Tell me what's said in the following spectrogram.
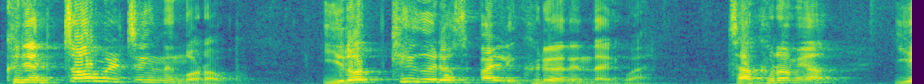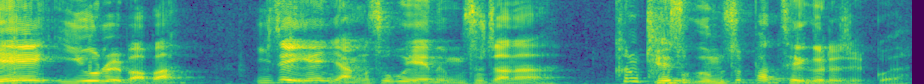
그냥 점을 찍는 거라고. 이렇게 그려서 빨리 그려야 된다 이거야. 자 그러면 얘 이유를 봐봐. 이제 얘는 양수고 얘는 음수잖아. 그럼 계속 음수 파트에 그려질 거야.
